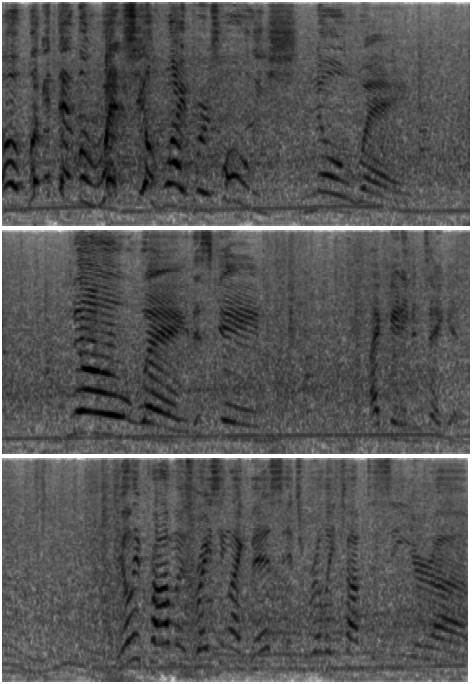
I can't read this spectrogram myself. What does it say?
Oh, look at that. The windshield wipers. Holy sh... No way. No way. This game... I can't even take it. The only problem is racing like this, it's really tough to see your, um,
